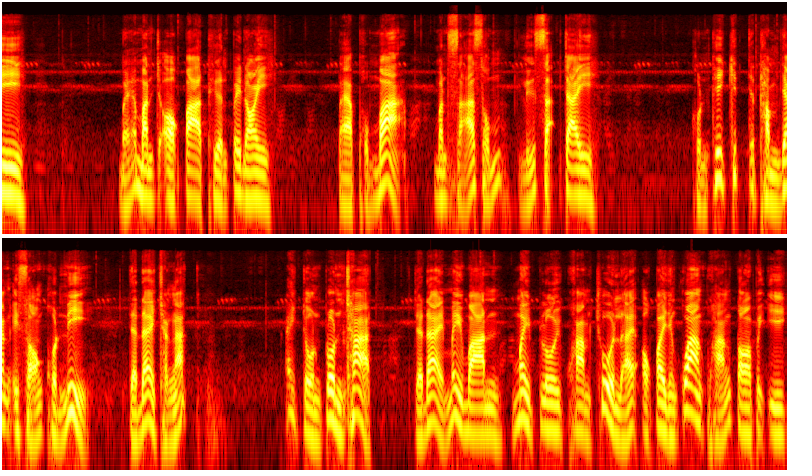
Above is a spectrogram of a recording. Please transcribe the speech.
ที แม้มันจะออกป่าเถื่อนไปหน่อย แต่ผมว่ามันสาสมหรือสะใจ คนที่คิดจะทำยั่งไอ้สองคนนี่จะได้ชะงัก ไอ้โจรปล้นชาติจะได้ไม่บานไม่โปรยความชั่วร้ายออกไปอย่างกว้างขวางต่อไปอีก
